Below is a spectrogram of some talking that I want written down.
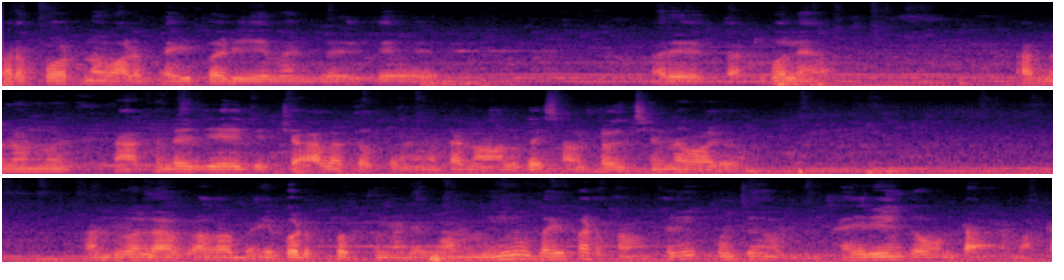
పొరపాటున వాడు భయపడి ఏమైనా జరిగితే మరి తట్టుకోలేం. అందులో నాకంటే ఏజ్ చాలా తక్కువ అనమాట నాలుగైదు సంవత్సరాలు చిన్నవాడు. అందువల్ల బాగా భయపడిపోతున్నాడేమో. మేము భయపడతాం కానీ కొంచెం ధైర్యంగా ఉంటాం అనమాట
